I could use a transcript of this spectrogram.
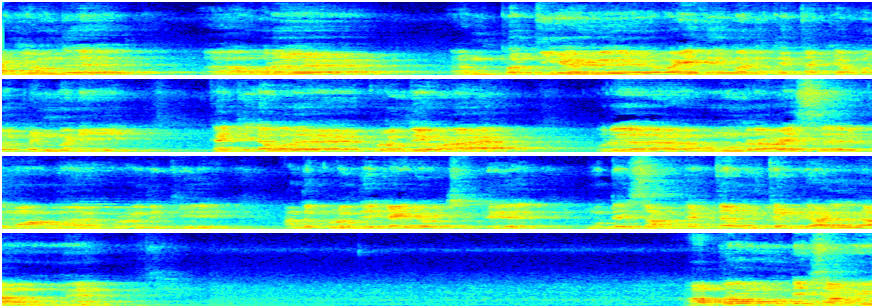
அங்கே வந்து ஒரு முப்பத்தி ஏழு வயது மதிக்கத்தக்க ஒரு பெண்மணி கையில் ஒரு குழந்தையோட ஒரு மூன்றரை வயசு இருக்குமா அந்த குழந்தைக்கு. அந்த குழந்தையை கையில் வச்சுட்டு முட்டை சாமிட்ட தம்பி தம்பி அழுகிறாங்க அப்புறம் முட்டை சாமி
